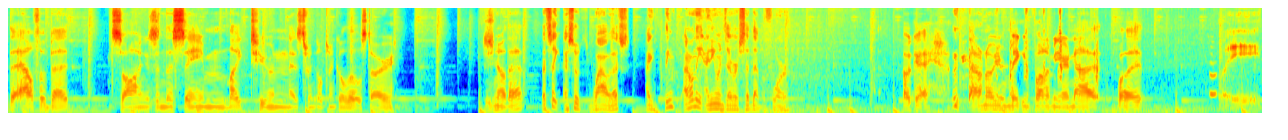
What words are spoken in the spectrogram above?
The alphabet song is in the same like tune as Twinkle Twinkle Little Star. Did you know that? That's like I so wow, that's I think I don't think anyone's ever said that before. Okay. I don't know if you're making fun of me or not, but Wait,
